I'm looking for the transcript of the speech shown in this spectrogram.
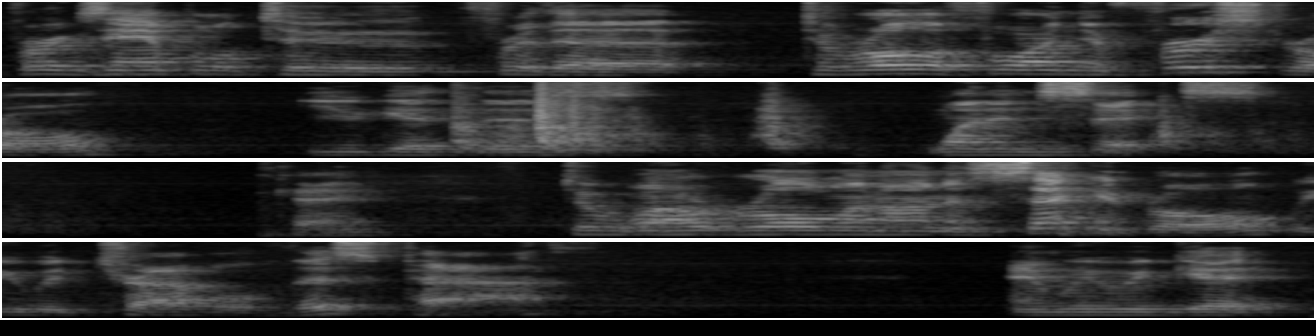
for example, to for the to roll a four in the first roll, you get this one in six. Okay. To roll one on a second roll, we would travel this path, and we would get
